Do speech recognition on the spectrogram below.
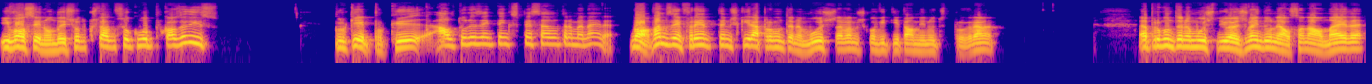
E você não deixou de gostar do seu clube por causa disso. Porquê? Porque há alturas em que tem que se pensar de outra maneira. Bom, vamos em frente, temos que ir à pergunta na MUS, já vamos com 20 e tal minutos de programa. A pergunta na MUS de hoje vem do Nelson Almeida,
